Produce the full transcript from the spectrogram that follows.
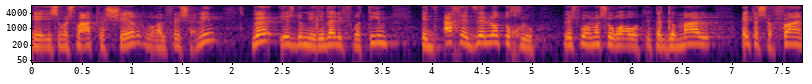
אה, שמשמעה כשר כבר אלפי שנים, ויש גם ירידה לפרטים, אך את זה לא תאכלו. ויש פה ממש הוראות, את הגמל, את השפן.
